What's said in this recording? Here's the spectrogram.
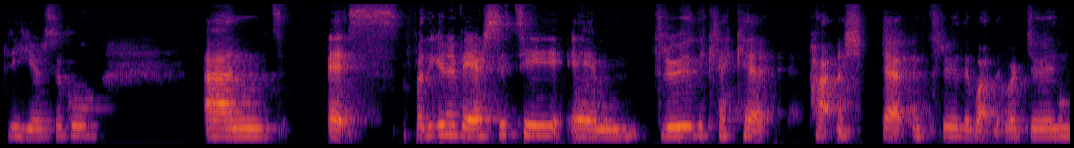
three years ago. And it's for the university um, through the cricket partnership and through the work that we're doing,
